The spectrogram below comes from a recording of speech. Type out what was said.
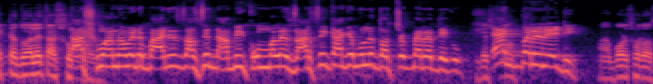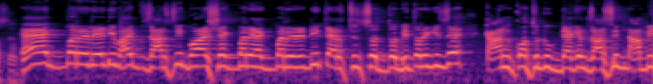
একটা দোয়ালে তার সমান তার সমান হবে এটা বাইরের জার্সি নাবি কম্বলের জার্সি কাকে বলে? দর্শক বাইরে দেখুক। একবারে রেডি বড় ছোট আছে। একবারে রেডি ভাই জার্সি বয়স একবারে একবারে রেডি তেরো তিন চোদ্দোর ভিতরে গিয়েছে। কান কতটুক দেখেন জার্সির নাবি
